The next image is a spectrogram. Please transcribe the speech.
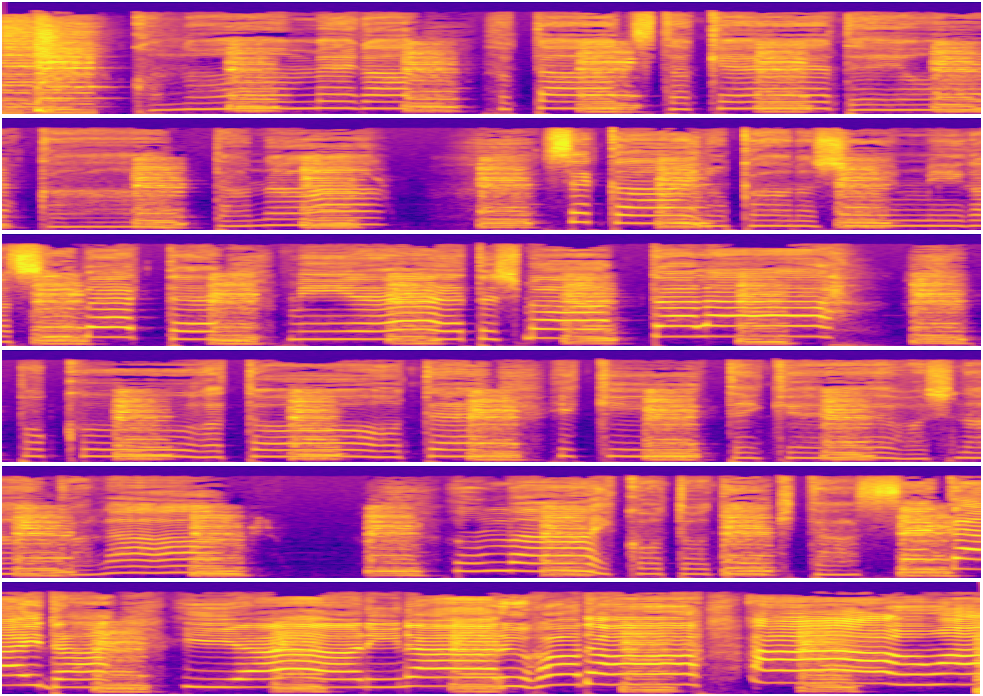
全て見えてしまったら僕はどうって生きていけはしないからうまいことできた世界だ嫌になるほど、Oh, oh.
